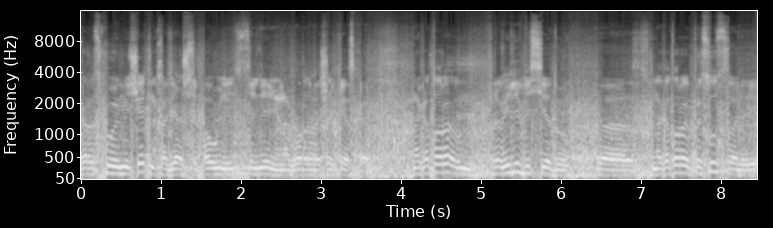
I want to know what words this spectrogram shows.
городскую мечеть, находящуюся по улице Ленина города Черкесска, на которой провели беседу, э, на которой присутствовали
